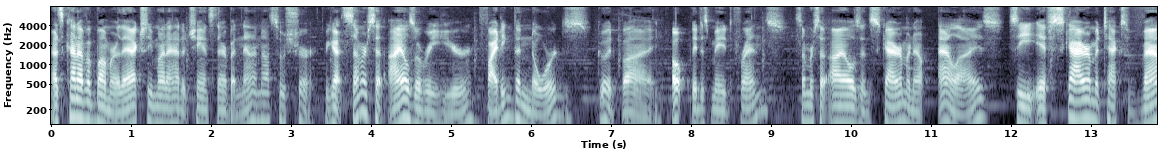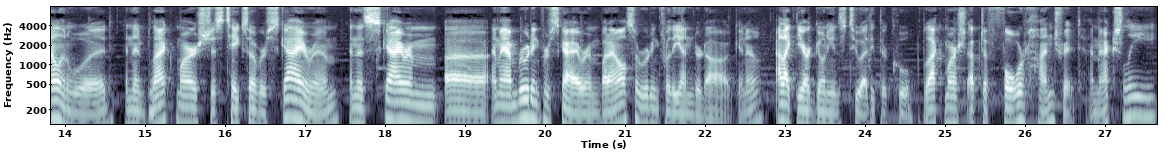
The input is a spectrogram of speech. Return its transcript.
That's kind of a bummer. They actually might have had a chance there but now i'm not so sure. We got summerset isles over here fighting the nords. Goodbye. Oh they just made friends Summerset Isles and Skyrim are now allies. See, if Skyrim attacks Valenwood, and then Black Marsh just takes over Skyrim, and then Skyrim, uh, I mean, I'm rooting for Skyrim, but I'm also rooting for the underdog, you know? I like the Argonians too, I think they're cool. Black Marsh up to 400. I'm actually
